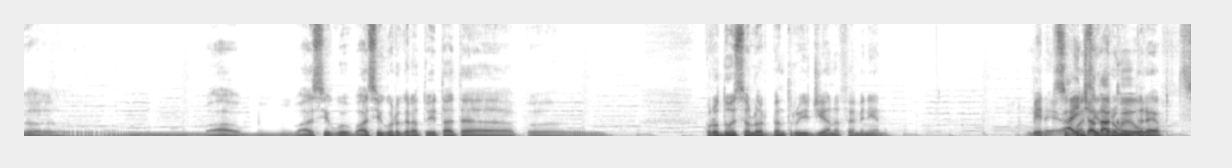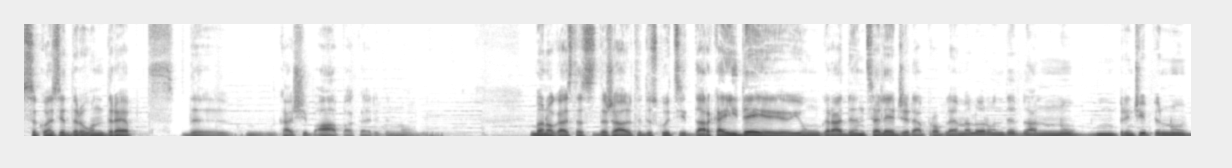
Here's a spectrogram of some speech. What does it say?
uh, a, asigur, asigură gratuitatea uh, produselor pentru igienă feminină. Bine, se aici consideră dacă... un drept, se consideră un drept de, ca și apa care din nou e... Bă, nu, că astea sunt deja alte discuții, dar ca idee e un grad de înțelegere a problemelor unde, da, nu, în principiu, nu,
